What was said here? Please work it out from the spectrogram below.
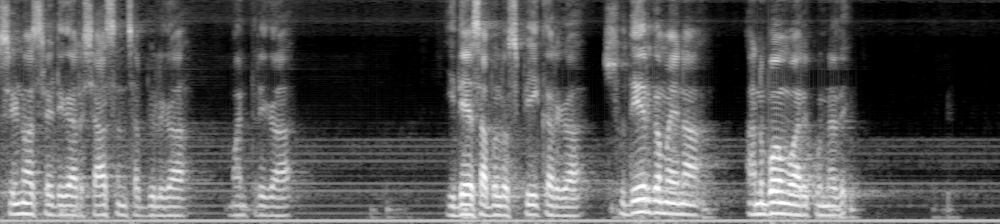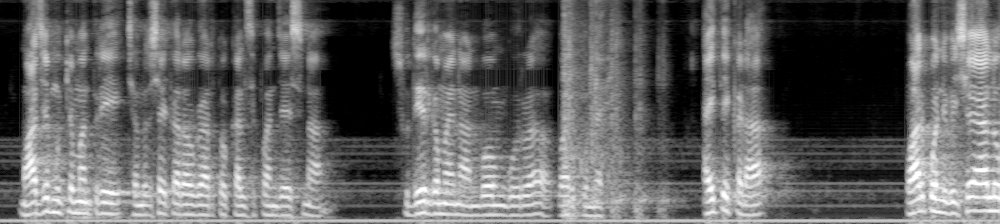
శ్రీనివాస్ రెడ్డి గారు శాసనసభ్యులుగా మంత్రిగా ఇదే సభలో స్పీకర్గా సుదీర్ఘమైన అనుభవం వారికి ఉన్నది. మాజీ ముఖ్యమంత్రి చంద్రశేఖరరావు గారితో కలిసి పనిచేసిన సుదీర్ఘమైన అనుభవం కూడా వారికి ఉన్నది. అయితే ఇక్కడ వారు కొన్ని విషయాలు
